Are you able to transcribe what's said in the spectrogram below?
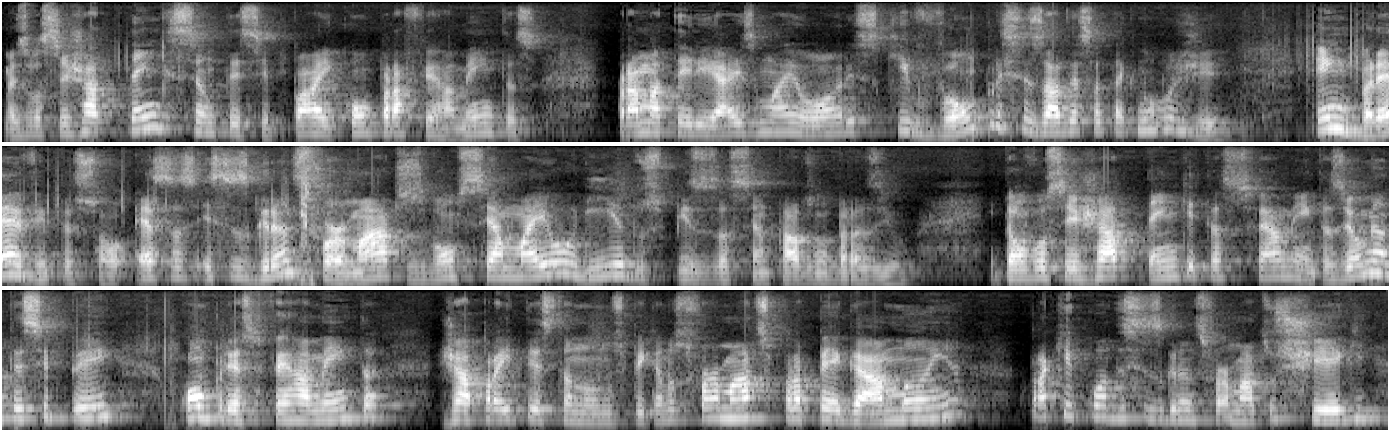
mas você já tem que se antecipar e comprar ferramentas para materiais maiores que vão precisar dessa tecnologia. Em breve, pessoal, essas, esses grandes formatos vão ser a maioria dos pisos assentados no Brasil. Então você já tem que ter essas ferramentas. Eu me antecipei, comprei essa ferramenta já para ir testando nos pequenos formatos para pegar a manha para que quando esses grandes formatos cheguem,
